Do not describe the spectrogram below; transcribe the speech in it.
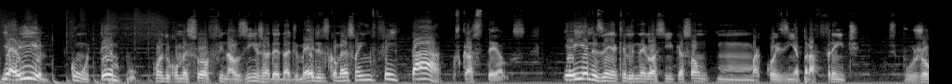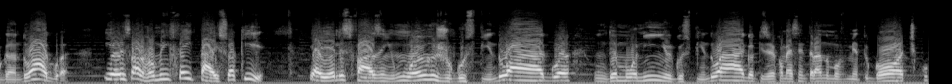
E aí, com o tempo, quando começou o finalzinho já da Idade Média, eles começam a enfeitar os castelos. E aí eles veem aquele negocinho que é só um, uma coisinha para frente, tipo, jogando água, e eles falam, vamos enfeitar isso aqui. E aí eles fazem um anjo cuspindo água, um demoninho cuspindo água, que já começa a entrar no movimento gótico.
